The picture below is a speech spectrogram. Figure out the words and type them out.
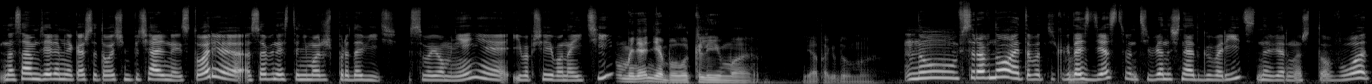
на самом деле, мне кажется, это очень печальная история, особенно если ты не можешь продавить свое мнение и вообще его найти. У меня не было клима, я так думаю. Ну, все равно это вот, типа. когда с детства тебе начинают говорить, наверное, что вот,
